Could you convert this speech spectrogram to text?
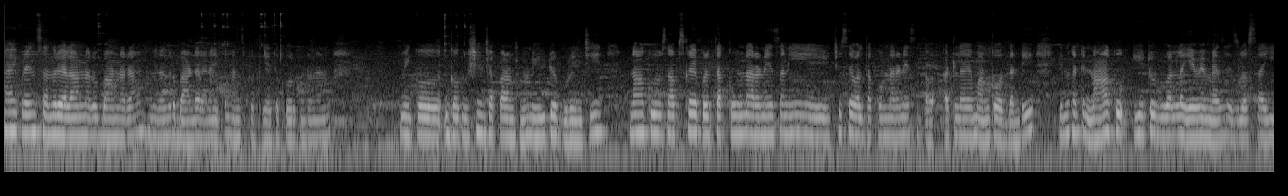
హాయ్ ఫ్రెండ్స్ అందరూ ఎలా ఉన్నారు? బాగున్నారా? మీరందరూ బాగుండాలని అయితే మనస్ఫూర్తిగా అయితే కోరుకుంటున్నాను. మీకు ఇంకొక విషయం చెప్పాలనుకున్నాను. యూట్యూబ్ గురించి. నాకు సబ్స్క్రైబర్ తక్కువ ఉన్నారనేసి అని చూసే వాళ్ళు తక్కువ ఉన్నారనేసి త- అట్లా ఏమో అనుకోవద్దండి. ఎందుకంటే నాకు యూట్యూబ్ వల్ల ఏమేమి మెసేజ్లు వస్తాయి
